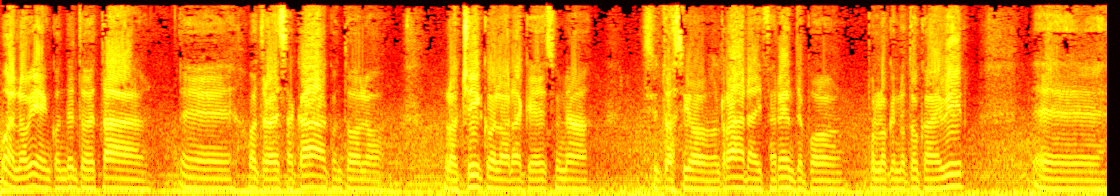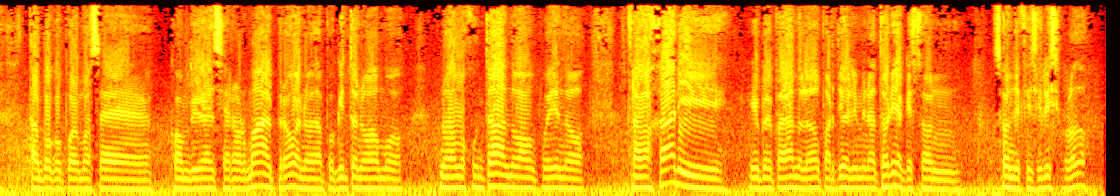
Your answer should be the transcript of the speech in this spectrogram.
Bueno, bien, contento de estar eh, otra vez acá con todos los, los chicos. La verdad que es una situación rara, diferente por, por lo que nos toca vivir. Eh, tampoco podemos hacer convivencia normal, pero bueno, de a poquito nos vamos, nos vamos juntando, vamos pudiendo trabajar y, y preparando los dos partidos eliminatorios que son, son dificilísimos los dos.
